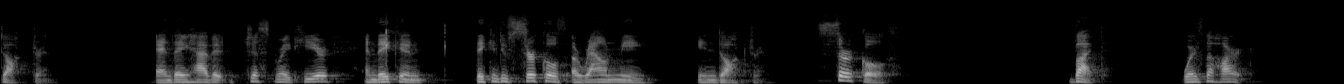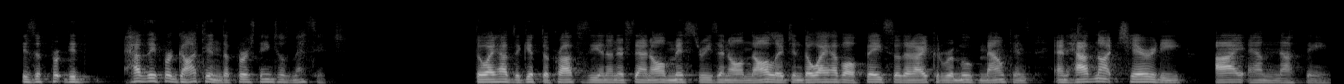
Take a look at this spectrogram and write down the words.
doctrine. And they have it just right here and they can they can do circles around me in doctrine. Circles. But where's the heart? Is the did have they forgotten the first angel's message though i have the gift of prophecy and understand all mysteries and all knowledge and though i have all faith so that i could remove mountains and have not charity i am nothing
